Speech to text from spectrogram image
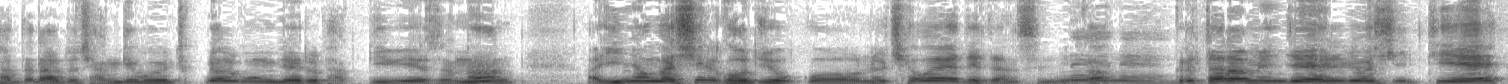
하더라도 장기 보유 특별 공제를 받기 위해서는 2년간 실거주 요건을 채워야 되지 않습니까? 네네. 그렇다면 이제 헬리오 시티에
